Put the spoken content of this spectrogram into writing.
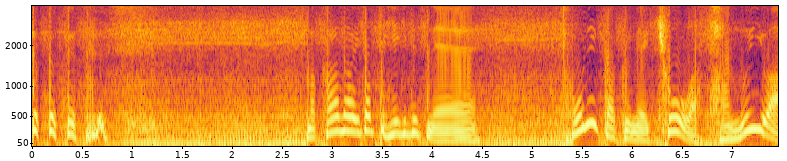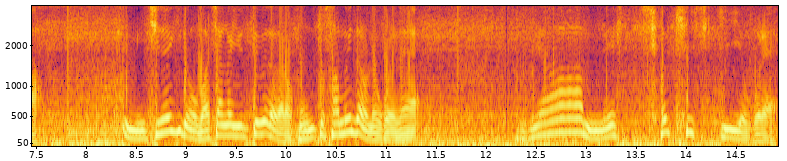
まあ体は痛って平気ですね。とにかくね今日は寒いわ。道の駅のおばちゃんが言ってくれたから本当寒いんだろうねこれね。いやーめっちゃ景色いいよこれ。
